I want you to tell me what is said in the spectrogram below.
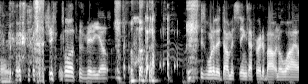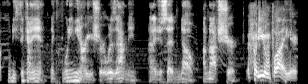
right. Just pull up the video. This is one of the dumbest things I've heard about in a while. What do you think I am? Like, what do you mean, are you sure? What does that mean? And I just said, no, I'm not sure. What are you implying here?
